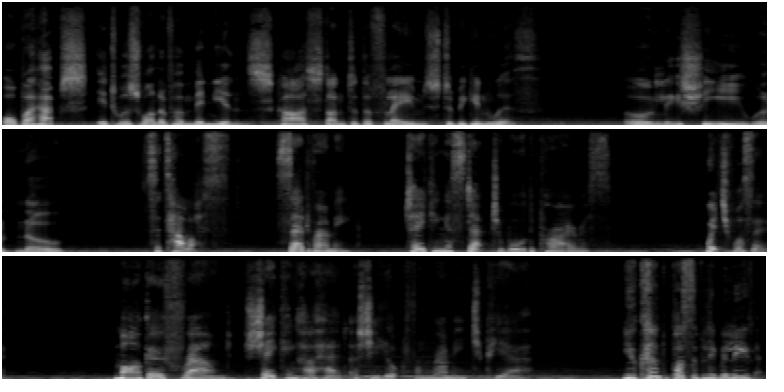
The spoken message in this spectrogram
Or perhaps it was one of her minions cast onto the flames to begin with. Only she would know. Satalos, said Remy, taking a step toward the prioress. Which was it? Margot frowned, shaking her head as she looked from Remy to Pierre. You can't possibly believe it.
